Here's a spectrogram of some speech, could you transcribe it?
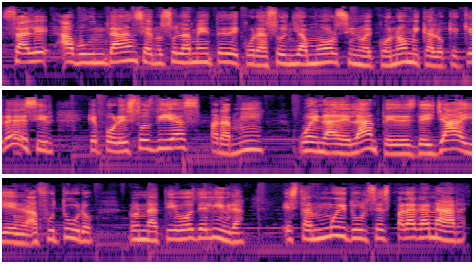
sale abundancia, no solamente de corazón y amor, sino económica, lo que quiere decir que por estos días, para mí, o en adelante, desde ya y en, a futuro, los nativos de Libra están muy dulces para ganar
